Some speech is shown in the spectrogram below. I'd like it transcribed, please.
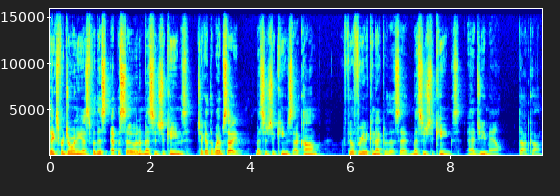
Thanks for joining us for this episode of Message to Kings. Check out the website, messagetokings.com, or feel free to connect with us at messagetokings at gmail.com.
